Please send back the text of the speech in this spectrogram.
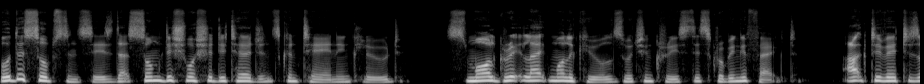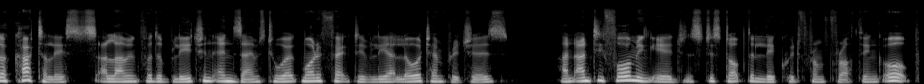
Other substances that some dishwasher detergents contain include small grit like molecules which increase the scrubbing effect, activators or catalysts allowing for the bleach and enzymes to work more effectively at lower temperatures, and anti-foaming agents to stop the liquid from frothing up.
